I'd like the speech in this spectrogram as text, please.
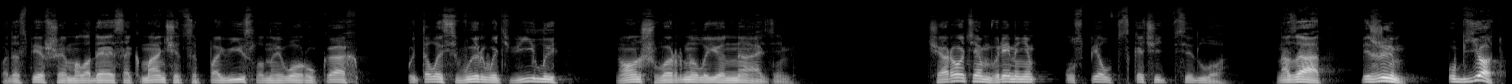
Подоспевшая молодая сакманщица повисла на его руках, пыталась вырвать вилы, но он швырнул ее на земь. Чаро тем временем успел вскочить в седло. «Назад! Бежим! Убьет!»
